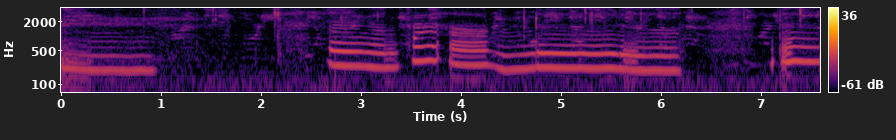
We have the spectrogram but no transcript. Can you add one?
Mm. I'm gonna do, do, do,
